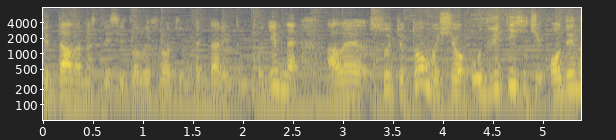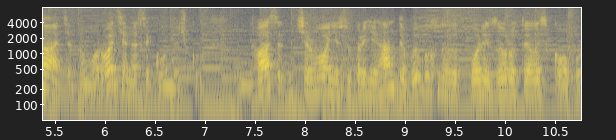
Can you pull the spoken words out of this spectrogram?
віддаленостей світлових років і так далі і тому подібне. Але суть у тому, що у 2011 році, на секундочку, два червоні супергіганти вибухнули в полі зору телескопу.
